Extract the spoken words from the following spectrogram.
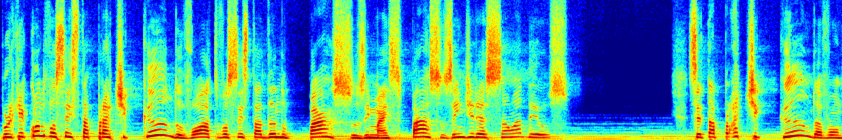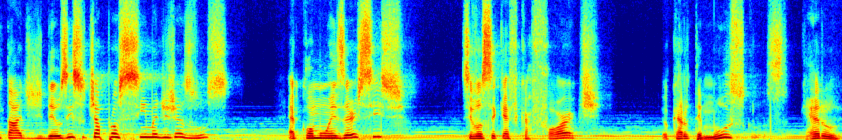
Porque quando você está praticando o voto, você está dando passos e mais passos em direção a Deus. Você está praticando a vontade de Deus, isso te aproxima de Jesus. É como um exercício. Se você quer ficar forte, eu quero ter músculos, quero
